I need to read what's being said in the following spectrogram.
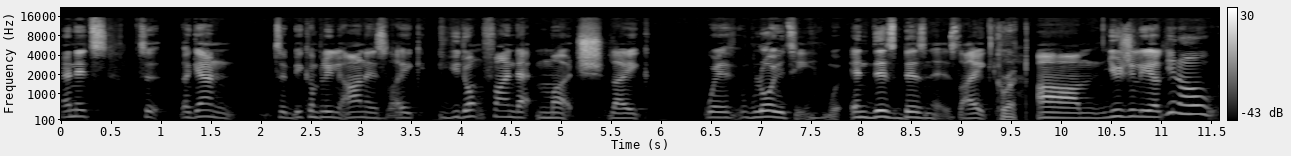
and it's to again to be completely honest, like you don't find that much like with loyalty in this business. Like, Correct. um, usually, uh, you know,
